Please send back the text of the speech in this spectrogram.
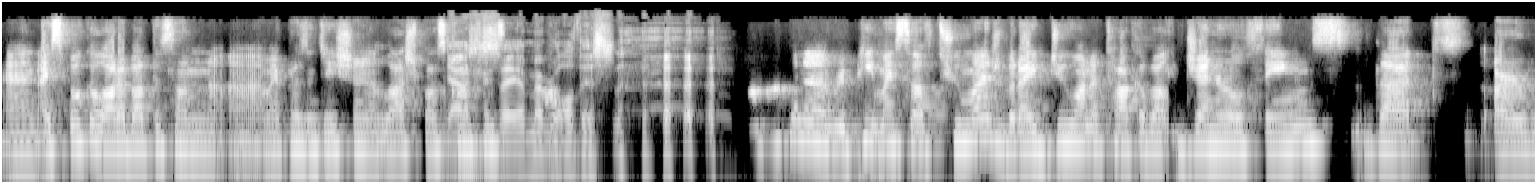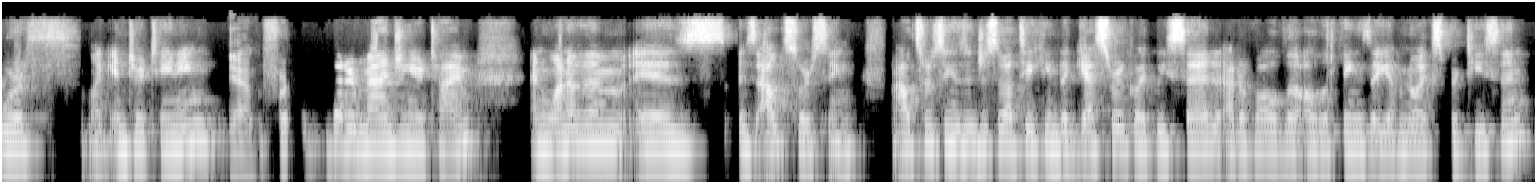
And I spoke a lot about this on uh, my presentation at Lash Boss yeah, Conference. I, say, I remember all this. I'm not going to repeat myself too much, but I do want to talk about general things that are worth like entertaining yeah. for better managing your time. And one of them is is outsourcing. Outsourcing isn't just about taking the guesswork, like we said, out of all the all the things that you have no expertise in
